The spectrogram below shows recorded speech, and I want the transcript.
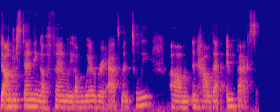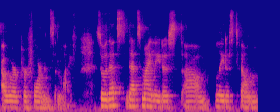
the understanding of family, of where we're at mentally, um, and how that impacts our performance in life. So that's that's my latest um, latest film,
